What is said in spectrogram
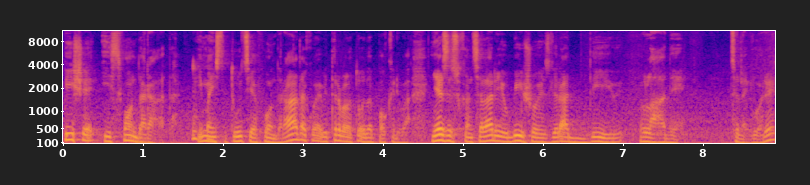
piše iz fonda rada. Ima institucija Fond rada koja bi trebala to da pokriva. Njeze su kancelarije u bivšoj zgradi vlade Crne Gore,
